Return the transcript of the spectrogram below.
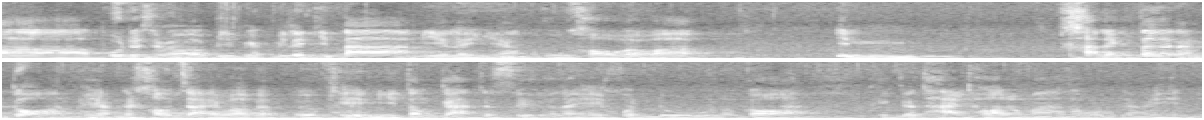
อ่าพูดได้ใช่ไหมว่ามีมีเล่นกีตาร์มีอะไรอย่างเงี้ยโอ้โหเขาแบบว่าอินคาแรคเตอร์นั้นก่อนพยายามจะเข้าใจว่าแบบเออเพลงนี้ต้องการจะสื่ออะไรให้คนดู แล้วก็ถึงจะถ่ายทอดออกมาครับผมอยากให้เห็นจ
